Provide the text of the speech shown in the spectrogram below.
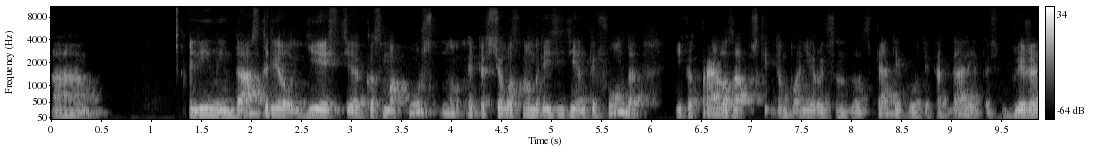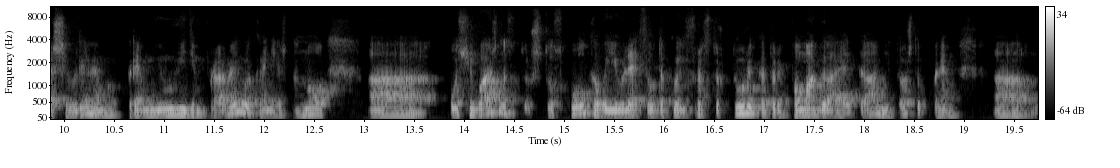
а, Lean Industrial, есть э, Космокурс, ну, это все в основном резиденты фонда, и, как правило, запуски там планируются на 25 год и так далее. То есть в ближайшее время мы прям не увидим прорыва, конечно, но а, очень важно, что Сколково является вот такой инфраструктурой, которая помогает, да, не то, что прям а,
